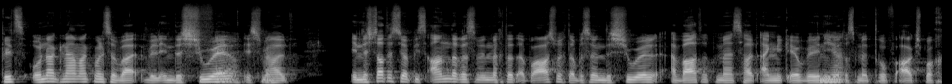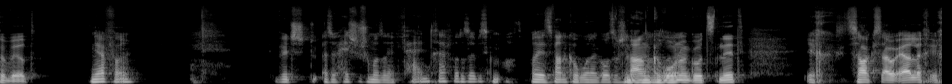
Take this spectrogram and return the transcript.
bisschen unangenehm manchmal so, weil, weil in der Schule Fair, ist mir ja. halt, in der Stadt ist ja etwas anderes, wenn mich dort jemand anspricht, aber so in der Schule erwartet man es halt eigentlich eher weniger, Ja. dass man drauf angesprochen wird. Ja, voll. Würdest du, also hast du schon mal so einen Fan-Treffen oder so etwas gemacht? Oder jetzt während Corona geht es Während Corona geht's nicht. Ich sag's auch ehrlich, ich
